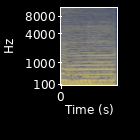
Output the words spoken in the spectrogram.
shine.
